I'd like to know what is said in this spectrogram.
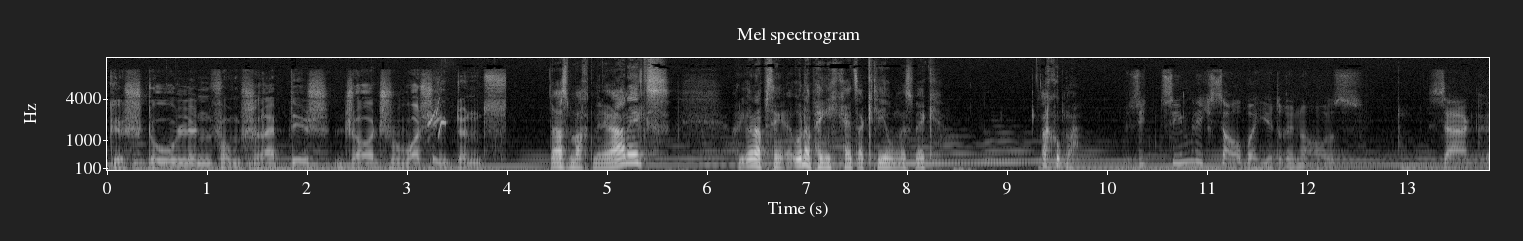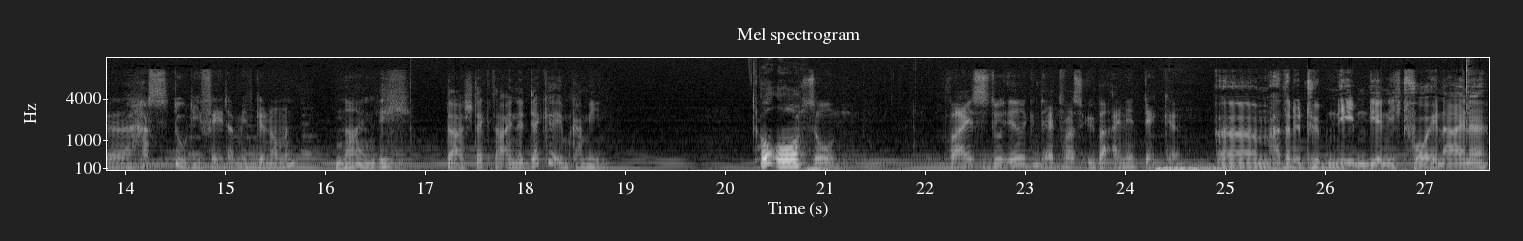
Gestohlen vom Schreibtisch George Washingtons. Das macht mir gar nichts. Die Unabhäng Unabhängigkeitserklärung ist weg. Ach, guck mal. Sieht ziemlich sauber hier drin aus. Sag, äh, hast du die Feder mitgenommen? Nein, ich. Da steckte eine Decke im Kamin. Oh, oh. Sohn, weißt du irgendetwas über eine Decke? Ähm, hatte der Typ neben dir nicht vorhin eine?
